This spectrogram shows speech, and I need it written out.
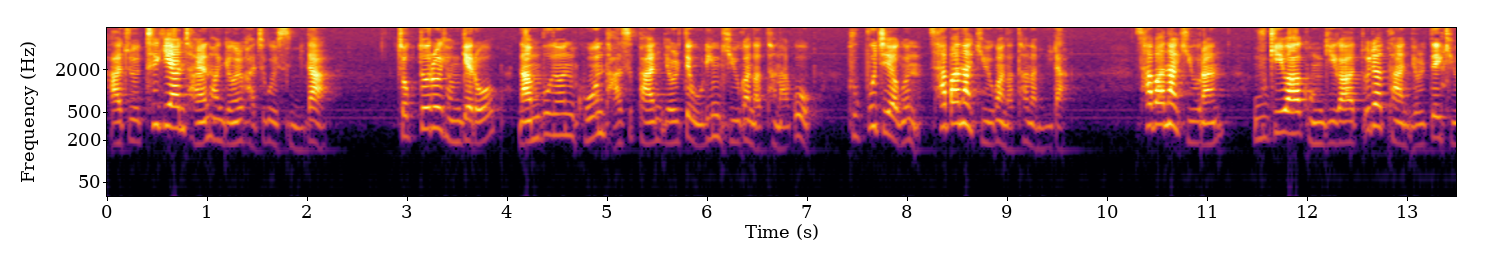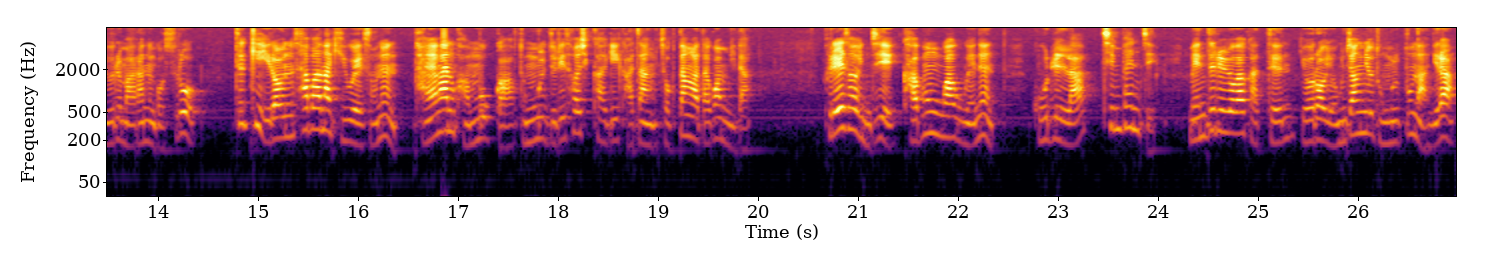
아주 특이한 자연 환경을 가지고 있습니다. 적도를 경계로 남부는 고온 다습한 열대 우림 기후가 나타나고 북부 지역은 사바나 기후가 나타납니다. 사바나 기후란 우기와 건기가 뚜렷한 열대 기후를 말하는 것으로 특히 이런 사바나 기후에서는 다양한 관목과 동물들이 서식하기 가장 적당하다고 합니다. 그래서인지 가봉 공화국에는 고릴라, 침팬지, 맨드릴러와 같은 여러 영장류 동물뿐 아니라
